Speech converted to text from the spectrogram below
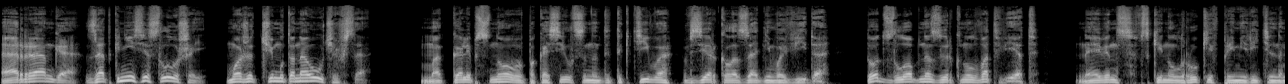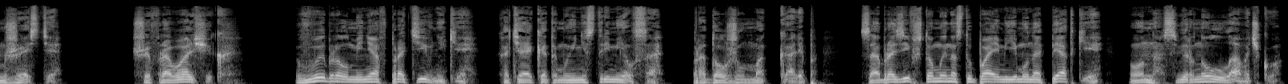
«Оранга, заткнись и слушай. Может, чему-то научишься». Маккалеб снова покосился на детектива в зеркало заднего вида. Тот злобно зыркнул в ответ. Невинс вскинул руки в примирительном жесте. «Шифровальщик выбрал меня в противники, хотя я к этому и не стремился», — продолжил Маккалеб. «Сообразив, что мы наступаем ему на пятки, он свернул лавочку.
